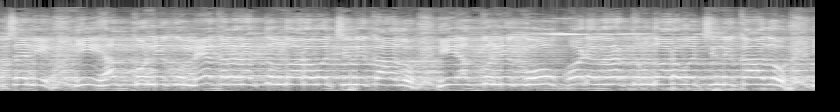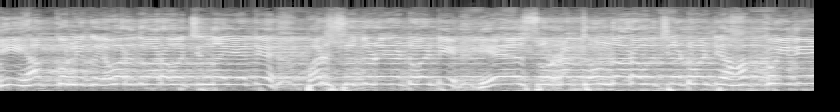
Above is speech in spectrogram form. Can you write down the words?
ఆలోచించండి. ఈ హక్కు నీకు మేకల రక్తం ద్వారా వచ్చింది కాదు. ఈ హక్కు నీకు కోడెల రక్తం ద్వారా వచ్చింది కాదు. ఈ హక్కు నీకు ఎవరి ద్వారా వచ్చిందో ఏంటి? పరిశుద్ధుడైనటువంటి ఏసు రక్తం ద్వారా వచ్చినటువంటి హక్కు ఇది.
